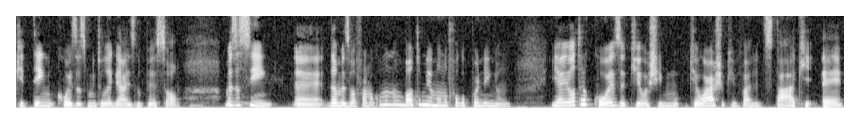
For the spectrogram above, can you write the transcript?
que tem coisas muito legais no pessoal. Mas assim, é, da mesma forma como não boto minha mão no fogo por nenhum. E aí outra coisa que eu achei que eu acho que vale destaque é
